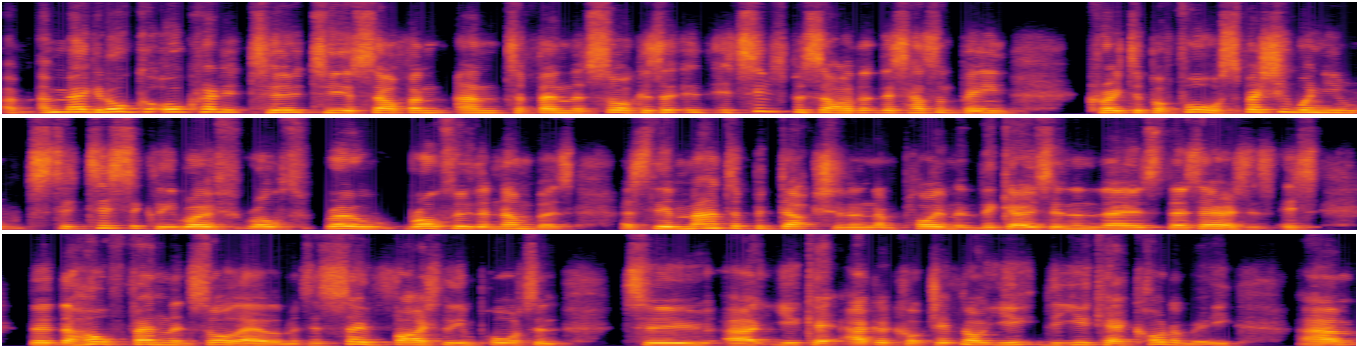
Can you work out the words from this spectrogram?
And Megan, all, all credit to, to yourself and, and to Fenland Soil, because it, it seems bizarre that this hasn't been created before, especially when you statistically roll, roll, roll, roll through the numbers as the amount of production and employment that goes in, in those, those areas. It's, it's the, the whole Fenland soil element is so vitally important to uh, UK agriculture, if not U, the UK economy. Um,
